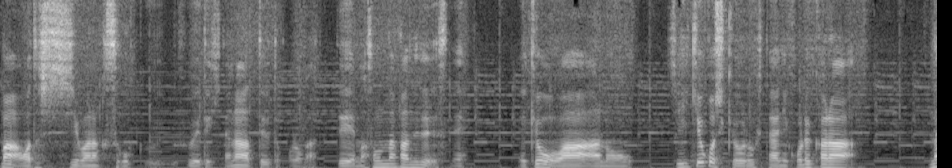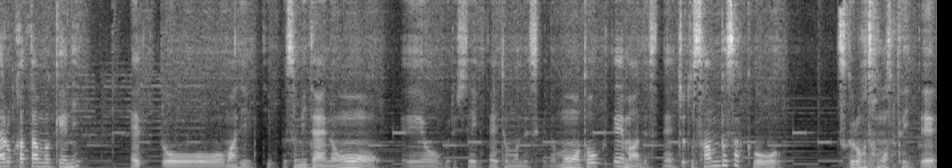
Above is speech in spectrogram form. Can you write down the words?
まあ私はなんかすごく増えてきたなっていうところがあって、まあそんな感じでですね、え今日は、あの、地域おこし協力隊にこれからなる方向けに、えっと、マディティップスみたいのを、えー、お送りしていきたいと思うんですけども、トークテーマはですね、ちょっと3部作を作ろうと思っていて、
